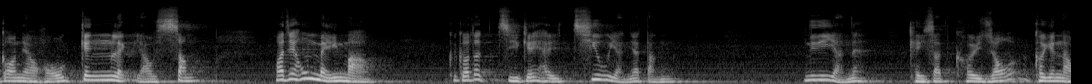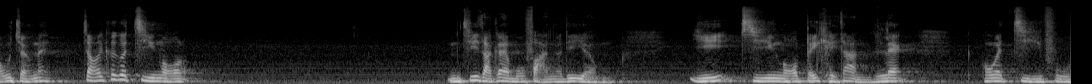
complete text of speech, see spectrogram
幹又好，經歷又深，或者好美貌，佢覺得自己係超人一等。呢啲人咧，其實佢咗佢嘅偶像咧，就係佢個自我。唔知大家有冇犯過呢樣？以自我比其他人叻，我嘅自負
